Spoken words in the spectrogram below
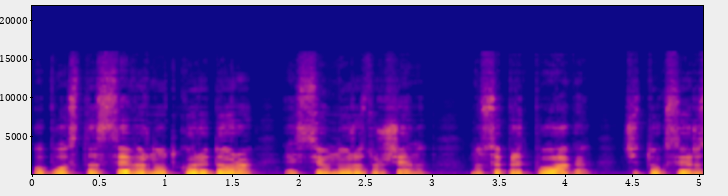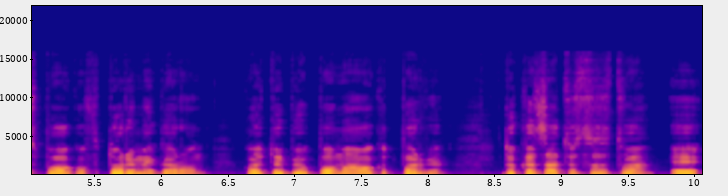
Областта северно от коридора е силно разрушена, но се предполага, че тук се е разполагал втори Мегарон, който е бил по-малък от първия. Доказателство за това е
